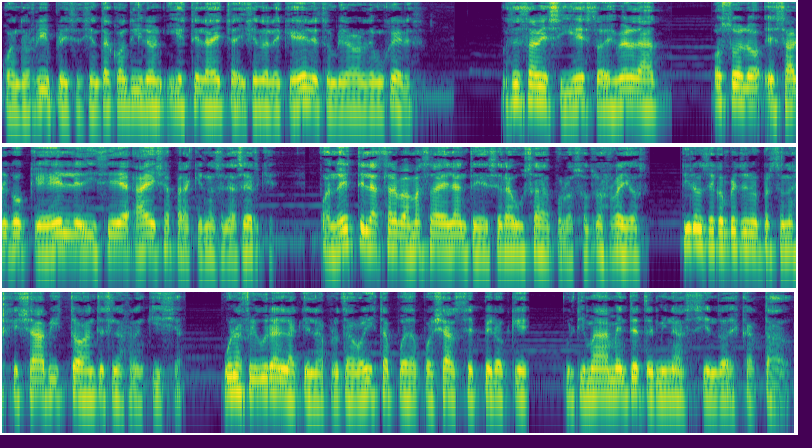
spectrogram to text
cuando Ripley se sienta con Dillon y este la echa diciéndole que él es un violador de mujeres. No se sabe si eso es verdad o solo es algo que él le dice a ella para que no se le acerque. Cuando este la salva más adelante de ser abusada por los otros reos, Dillon se convierte en un personaje ya visto antes en la franquicia, una figura en la que la protagonista puede apoyarse pero que últimamente termina siendo descartado.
